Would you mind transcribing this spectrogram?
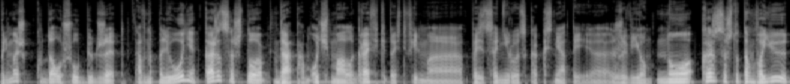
понимаешь, куда ушел бюджет. А в «Наполеоне» кажется, что, да, там очень мало графики, то есть фильм э, позиционируется как снятый э, живьем, но кажется, что там воюют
